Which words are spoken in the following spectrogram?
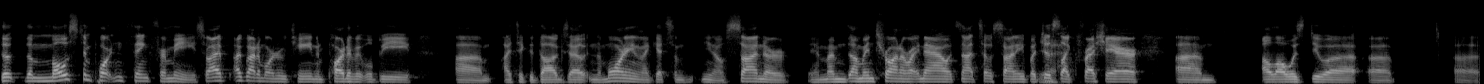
The, the most important thing for me, so I've, I've got a morning routine, and part of it will be um, I take the dogs out in the morning and I get some, you know, sun or I'm, I'm in Toronto right now. It's not so sunny, but just yeah. like fresh air. Um, I'll always do a, a, a,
